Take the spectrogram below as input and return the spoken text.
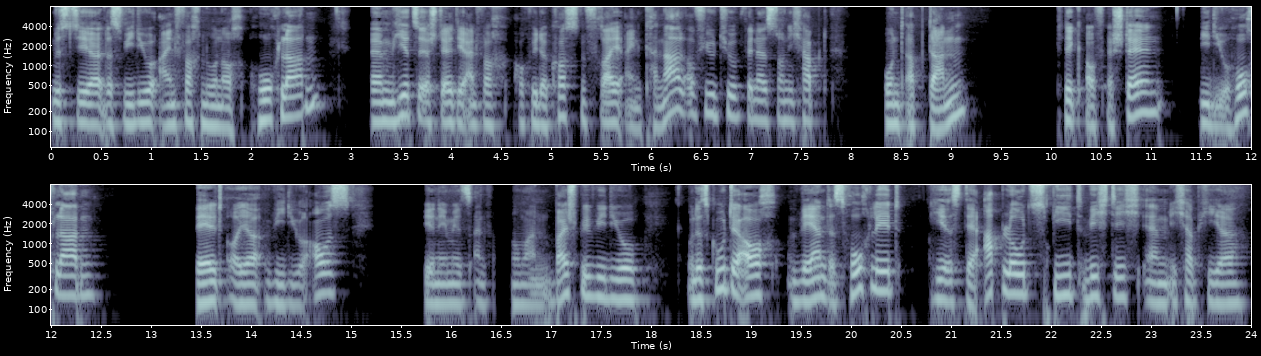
müsst ihr das Video einfach nur noch hochladen. Ähm, hierzu erstellt ihr einfach auch wieder kostenfrei einen Kanal auf YouTube, wenn ihr es noch nicht habt. Und ab dann Klick auf Erstellen, Video hochladen, wählt euer Video aus. Wir nehmen jetzt einfach nur mal ein Beispielvideo. Und das Gute auch, während es hochlädt, hier ist der Upload Speed wichtig. Ähm, ich habe hier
